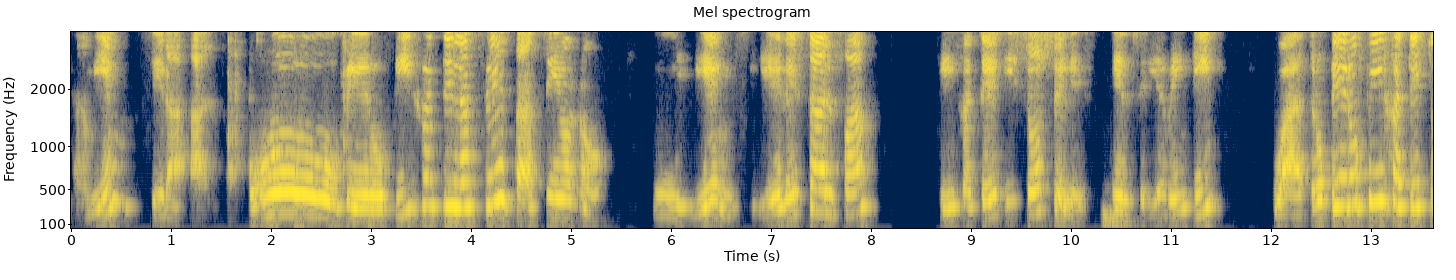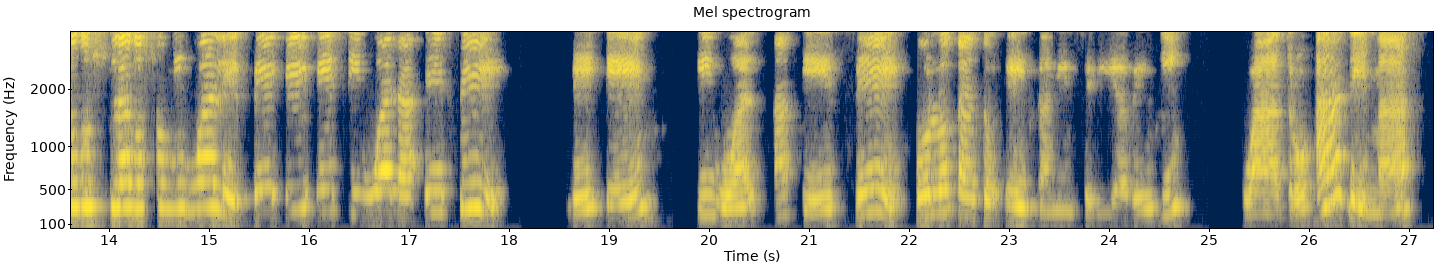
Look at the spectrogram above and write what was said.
también será alfa. Oh, pero fíjate la Z, ¿sí o no? Muy bien, si él es alfa, fíjate, isósceles, él sería 24. Pero fíjate, estos dos lados son iguales. BE es igual a S. BE igual a S. Por lo tanto, él también sería 24. Además,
